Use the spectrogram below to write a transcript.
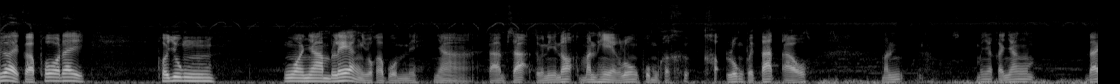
เรื่อยๆกับพ่อได้พอยุง งัวยามแรงอยู่ครับผมนี่หญ้าตามสะตัวนี้เนาะมันแห้งลงผมก็เข้าลงไปตัดเอา มันมันยังก็ยังได้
